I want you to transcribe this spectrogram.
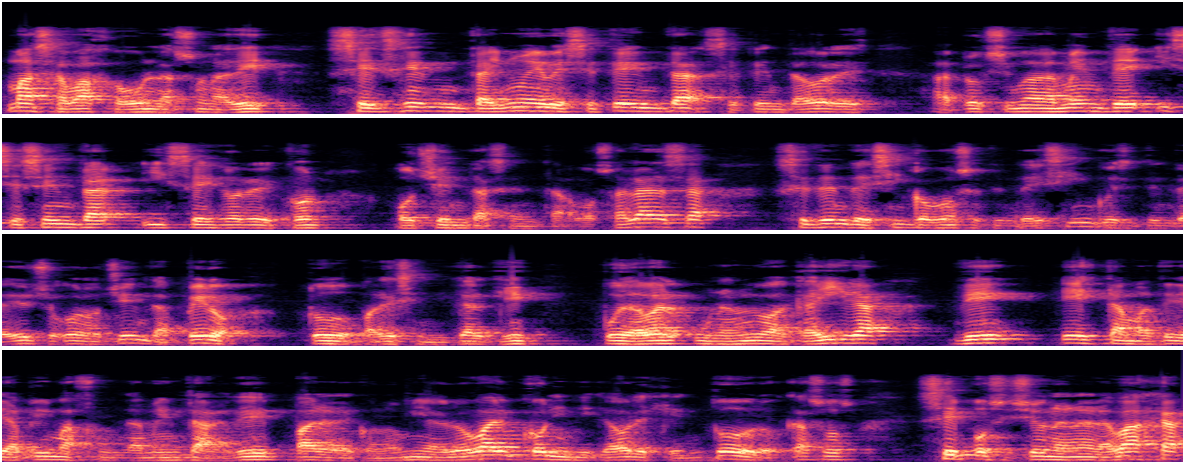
Más abajo en la zona de 69,70, 70 dólares aproximadamente y 66 dólares con 80 centavos. Al alza 75,75 y 78,80, pero todo parece indicar que puede haber una nueva caída de esta materia prima fundamental para la economía global con indicadores que en todos los casos se posicionan a la baja,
